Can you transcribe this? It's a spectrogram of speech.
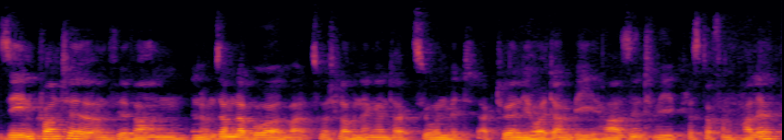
sehen konnte. Und wir waren in unserem Labor, war zum Beispiel auch in enger Interaktion mit Akteuren, die heute am BIH sind, wie Christoph von Palle,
